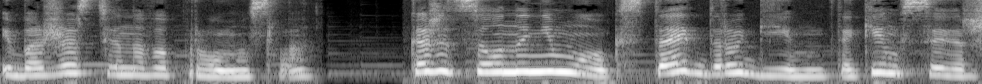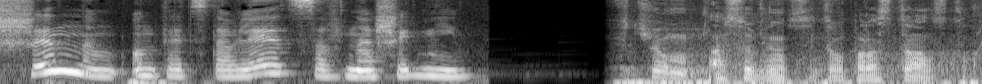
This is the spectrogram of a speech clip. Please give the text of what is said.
и божественного промысла. Кажется, он и не мог стать другим, таким совершенным он представляется в наши дни. В чем особенность этого пространства?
